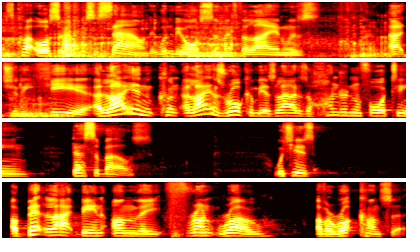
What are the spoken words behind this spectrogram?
It's quite awesome if it's a sound. It wouldn't be awesome if the lion was actually here. A lion can, a lion's roar can be as loud as 114 decibels, which is a bit like being on the front row of a rock concert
